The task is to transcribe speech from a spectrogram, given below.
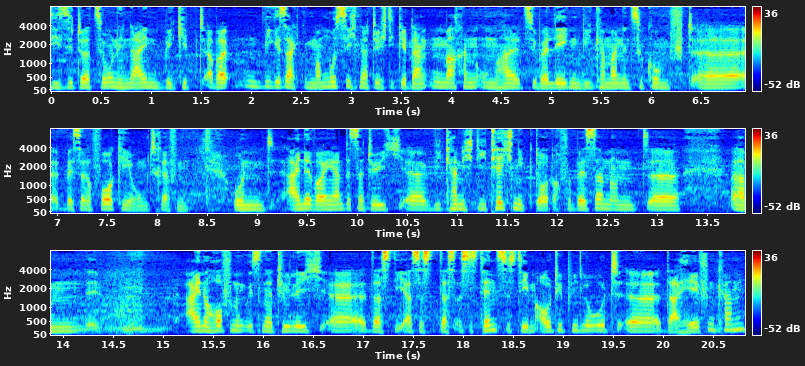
die Situation hineinbegibt. Aber wie gesagt, man muss sich natürlich die Gedanken machen, um halt zu überlegen, wie kann man in Zukunft äh, bessere Vorkehrungen treffen. Und eine Variante ist natürlich, äh, wie kann ich die Technik dort auch verbessern und äh, ähm, eine Hoffnung ist natürlich, äh, dass die Assist das Assistenzsystem Autopilot äh, da helfen kann.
